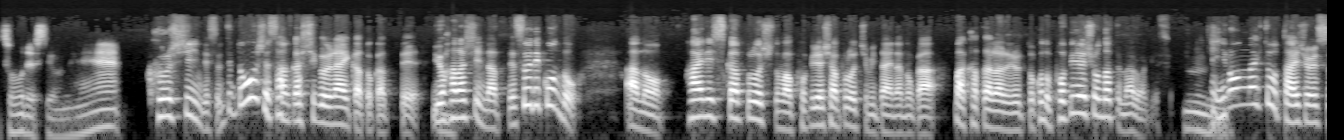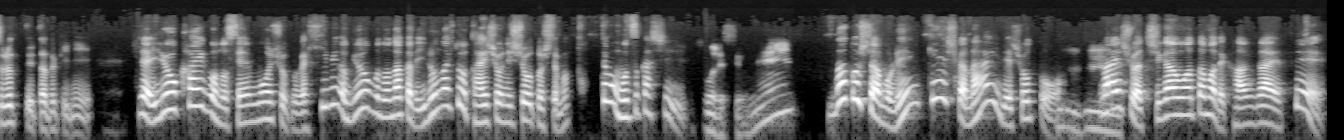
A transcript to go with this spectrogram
そうですよね。苦しいんですよ。で、どうして参加してくれないかとかっていう話になって、それで今度、あのハイリスクアプローチとまあポピュレーションアプローチみたいなのがまあ語られると、今度ポピュレーションだってなるわけですよ。うんでいろんな人を対象にするって言ったときに、じゃあ医療介護の専門職が日々の業務の中でいろんな人を対象にしようとしてもとっても難しい。そうですよね。だとしたらもう連携しかないでしょと。ないしは違う頭で考えて、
